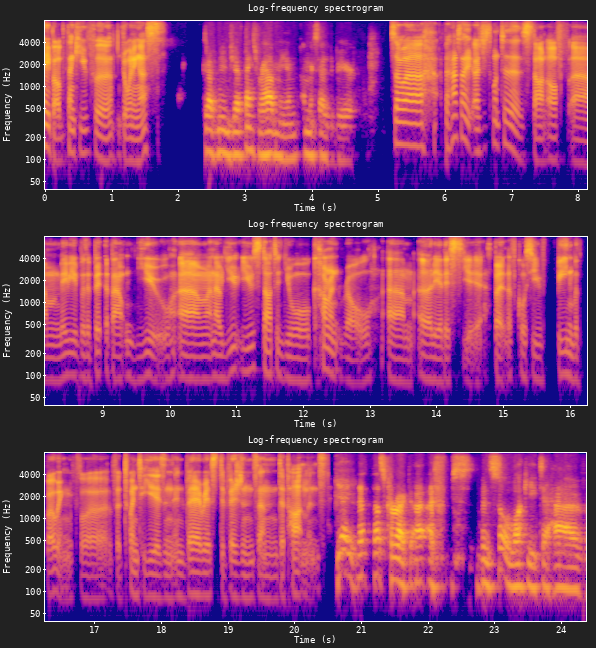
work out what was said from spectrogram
Hey, Bob, thank you for joining us. Good afternoon, Jeff. Thanks for having me. I'm, I'm excited to be here. So uh, perhaps I, I just want to start off um, maybe with a bit about you. Um, now you you started your current role um, earlier this year, but of course you've been with Boeing for for 20 years in, in various divisions and departments. Yeah, that, that's correct. I, have been so lucky to have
